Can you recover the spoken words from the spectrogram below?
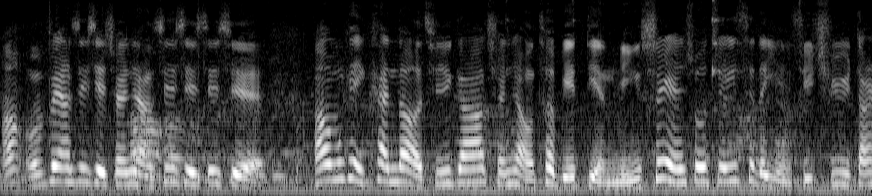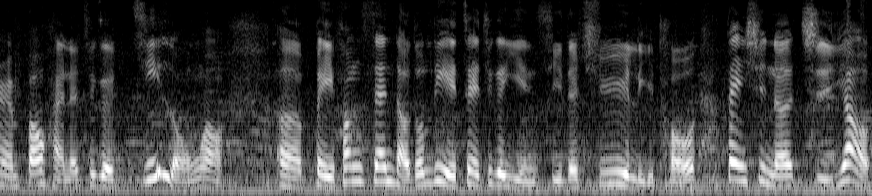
好，我们非常谢谢船长，谢谢谢谢。好，我们可以看到，其实刚刚船长特别点名，虽然说这一次的演习区域当然包含了这个基隆哦，呃，北方三岛都列在这个演习的区域里头，但是呢，只要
